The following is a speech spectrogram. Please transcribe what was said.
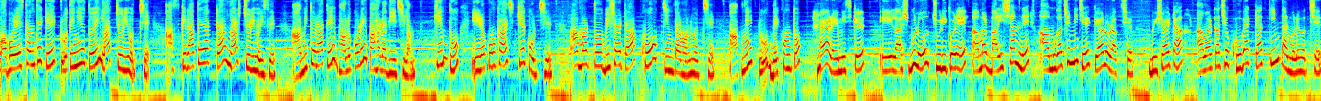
কবরস্থান থেকে প্রতিনিয়তই লাশ চুরি হচ্ছে। আজকে রাতে একটা লাশ চুরি হয়েছে আমি তো রাতে ভালো করেই পাহারা দিয়েছিলাম। কিন্তু এরকম কাজ কে করছে? আমার তো বিষয়টা খুব চিন্তার মনে হচ্ছে। আপনি একটু দেখুন তো। হ্যাঁ রে মিসকে, এই লাশগুলো চুরি করে আমার বাড়ির সামনে আম গাছের নিচে কেন রাখছে? বিষয়টা আমার কাছে খুব একটা চিন্তার মনে হচ্ছে।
